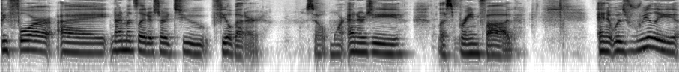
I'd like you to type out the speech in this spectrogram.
before I, nine months later, started to feel better. So more energy, less brain fog. And it was really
